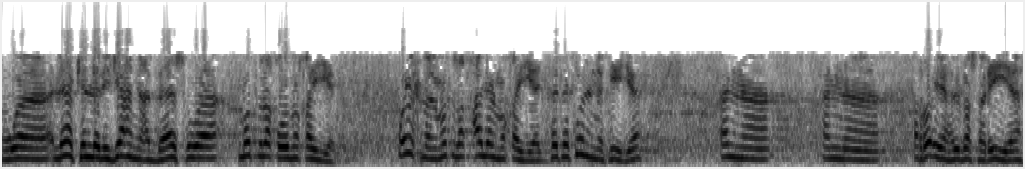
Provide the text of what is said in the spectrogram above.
ولكن الذي جاء عن عباس هو مطلق ومقيد ويحمل المطلق على المقيد. فتكون النتيجة أن أن الرؤية البصرية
